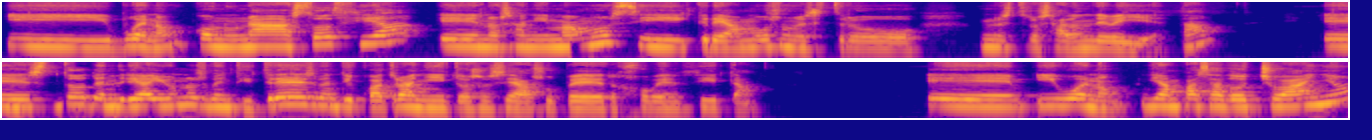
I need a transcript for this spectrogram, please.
Y bueno, con una socia eh, nos animamos y creamos nuestro, nuestro salón de belleza. Esto tendría yo unos 23, 24 añitos, o sea, súper jovencita. Eh, y bueno, ya han pasado ocho años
